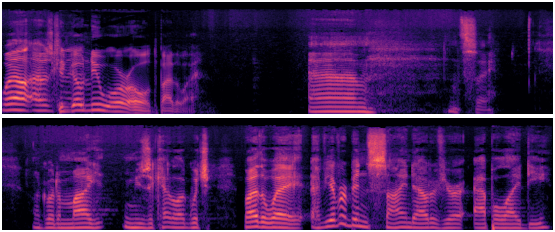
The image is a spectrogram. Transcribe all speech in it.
Well, I was could gonna go new or old by the way Um, let's see. I'll go to my music catalog. Which, by the way, have you ever been signed out of your Apple ID?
